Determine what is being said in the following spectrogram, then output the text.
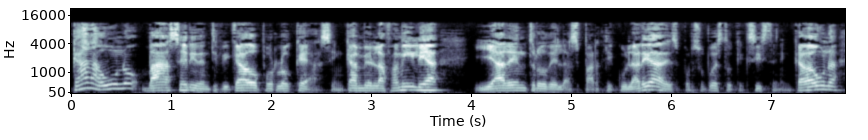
cada uno va a ser identificado por lo que hace. En cambio, en la familia, ya dentro de las particularidades, por supuesto, que existen en cada una,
